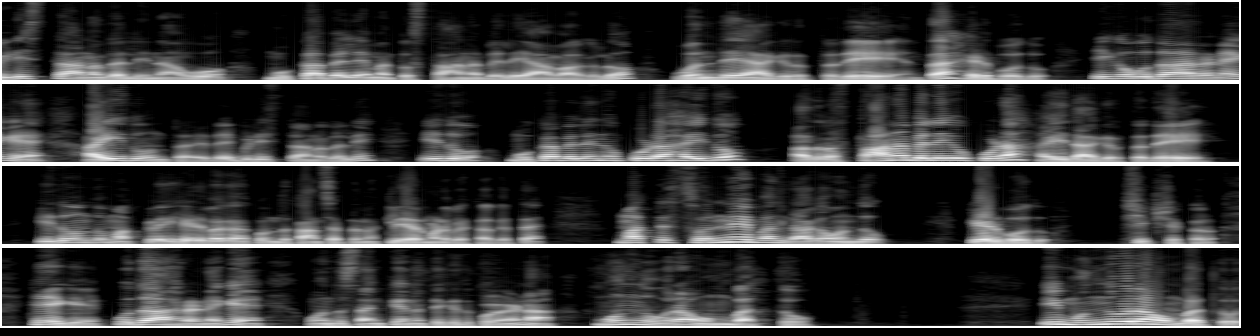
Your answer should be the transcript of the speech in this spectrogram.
ಬಿಡಿ ಸ್ಥಾನದಲ್ಲಿ ನಾವು ಮುಖ ಬೆಲೆ ಮತ್ತು ಸ್ಥಾನ ಬೆಲೆ ಯಾವಾಗಲೂ ಒಂದೇ ಆಗಿರುತ್ತದೆ ಅಂತ ಹೇಳ್ಬೋದು. ಈಗ ಉದಾಹರಣೆಗೆ ಐದು ಅಂತ ಇದೆ ಬಿಡಿ ಸ್ಥಾನದಲ್ಲಿ. ಇದು ಮುಖ ಬೆಲೆನೂ ಕೂಡ ಐದು, ಅದರ ಸ್ಥಾನ ಬೆಲೆಯೂ ಕೂಡ ಐದಾಗಿರ್ತದೆ. ಇದೊಂದು ಮಕ್ಕಳಿಗೆ ಹೇಳಬೇಕಾಗ ಒಂದು ಕಾನ್ಸೆಪ್ಟನ್ನು ಕ್ಲಿಯರ್ ಮಾಡಬೇಕಾಗುತ್ತೆ. ಮತ್ತು ಸೊನ್ನೆ ಬಂದಾಗ ಒಂದು ಕೇಳ್ಬೋದು ಶಿಕ್ಷಕರು. ಹೇಗೆ? ಉದಾಹರಣೆಗೆ ಒಂದು ಸಂಖ್ಯೆಯನ್ನು ತೆಗೆದುಕೊಳ್ಳೋಣ. ಮುನ್ನೂರ ಒಂಬತ್ತು. ಈ ಮುನ್ನೂರ ಒಂಬತ್ತು,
